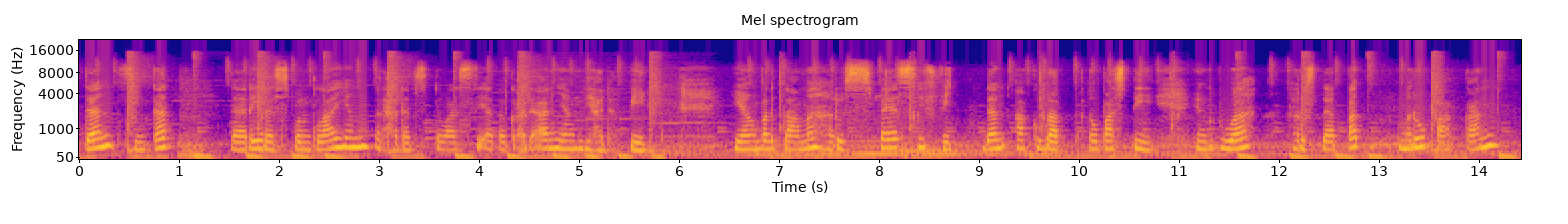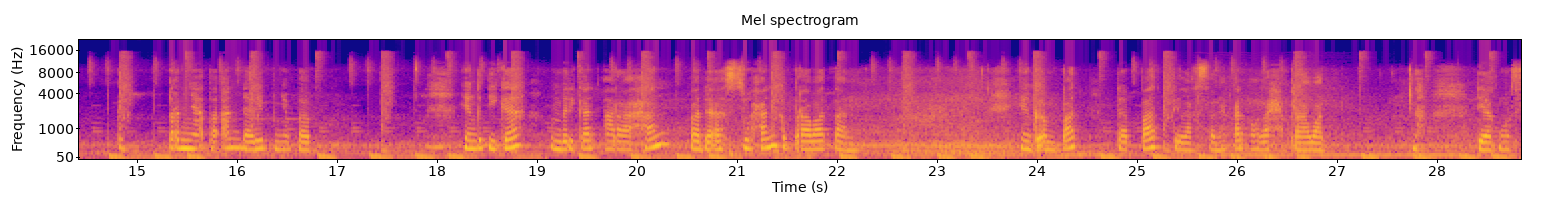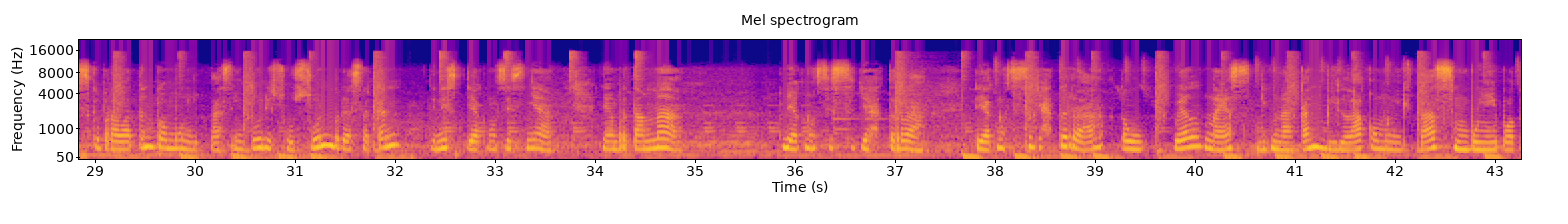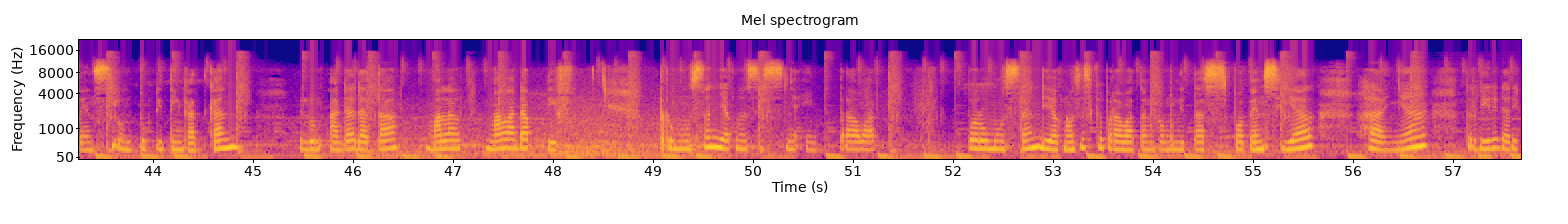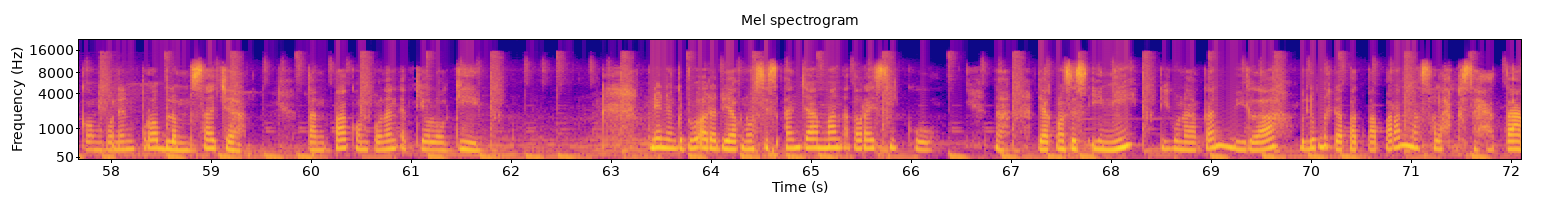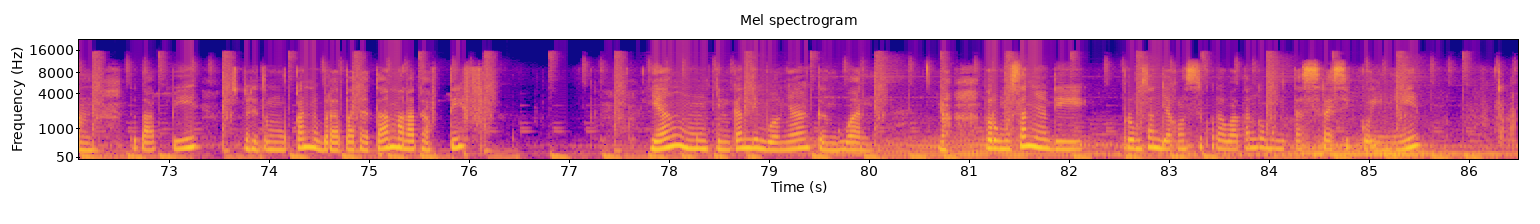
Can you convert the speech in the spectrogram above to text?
dan singkat dari respon klien terhadap situasi atau keadaan yang dihadapi. Yang pertama harus spesifik dan akurat atau pasti. Yang kedua harus dapat merupakan pernyataan dari penyebab. Yang ketiga, memberikan arahan pada asuhan keperawatan. Yang keempat, dapat dilaksanakan oleh perawat. Nah, diagnosis keperawatan komunitas itu disusun berdasarkan jenis diagnosisnya. Yang pertama, diagnosis sejahtera. Diagnosis sejahtera atau wellness digunakan bila komunitas mempunyai potensi untuk ditingkatkan belum ada data mal maladaptif perumusan diagnosisnya itu perawat perumusan diagnosis keperawatan komunitas potensial hanya terdiri dari komponen problem saja tanpa komponen etiologi. Kemudian yang kedua ada diagnosis ancaman atau resiko. Nah, diagnosis ini digunakan bila belum terdapat paparan masalah kesehatan, tetapi sudah ditemukan beberapa data maladaptif yang memungkinkan timbulnya gangguan. Nah, perumusan yang di perumusan diagnosis perawatan komunitas resiko ini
